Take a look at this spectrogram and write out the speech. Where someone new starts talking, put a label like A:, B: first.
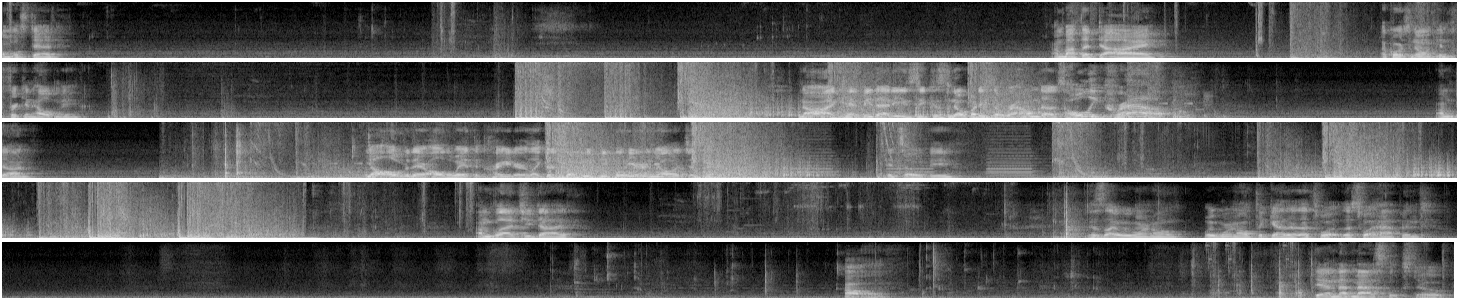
A: Almost dead. I'm about to die. Of course, no one can freaking help me. Nah, it can't be that easy because nobody's around us. Holy crap. I'm done. Y'all over there all the way at the crater. Like, there's so many people here and y'all are just... It's OV. I'm glad you died. Cause like we weren't all we weren't all together. That's what that's what happened. Oh. Damn, that mask looks dope.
